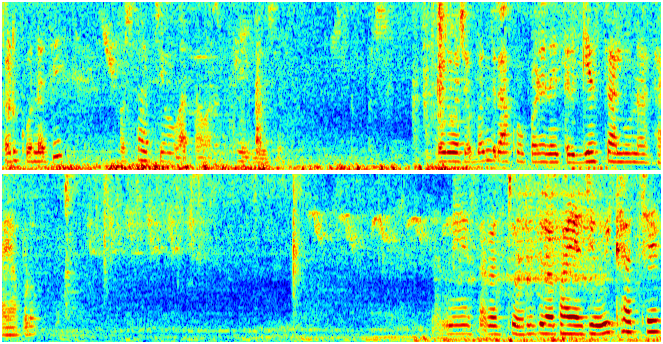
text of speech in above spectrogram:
તડકો નથી? વરસાદ જેવું વાતાવરણ થઈ ગયું છે. દરવાજો બંધ રાખવો પડે, નહીંતર ગેસ ચાલુ ના થાય આપણો. અને સરસ જો રુદ્રભાઈ હજી ઉઠ્યા છે.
